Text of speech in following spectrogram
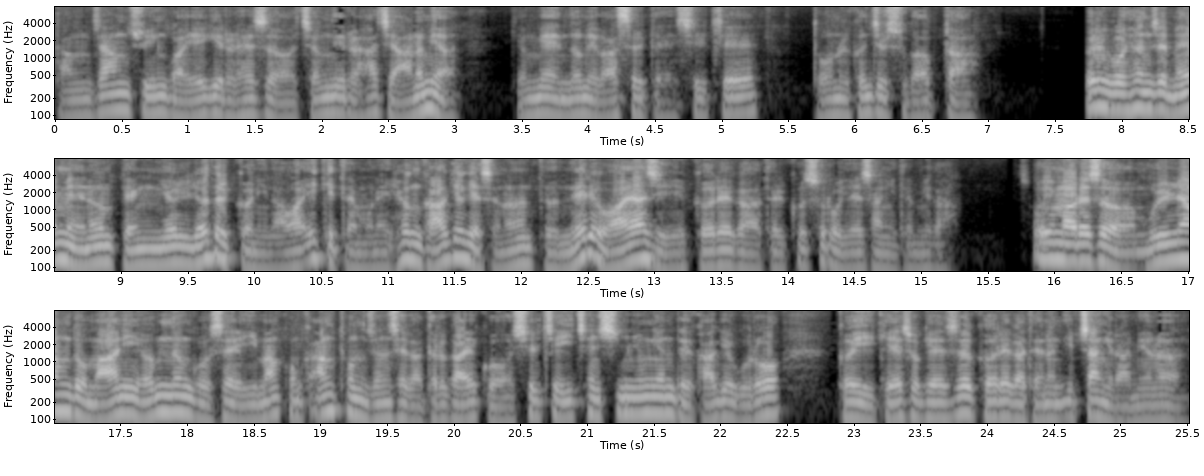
당장 주인과 얘기를 해서 정리를 하지 않으면 경매에 넘어갔을 때 실제 돈을 건질 수가 없다. 그리고 현재 매매는 118건이 나와 있기 때문에 현 가격에서는 더 내려와야지 거래가 될 것으로 예상이 됩니다. 소위 말해서 물량도 많이 없는 곳에 이만큼 깡통 전세가 들어가 있고 실제 2016년대 가격으로 거의 계속해서 거래가 되는 입장이라면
